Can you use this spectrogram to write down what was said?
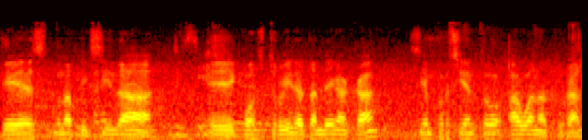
que es una piscina eh, construida también acá, 100% agua natural.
